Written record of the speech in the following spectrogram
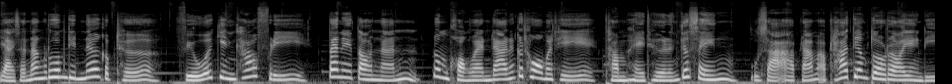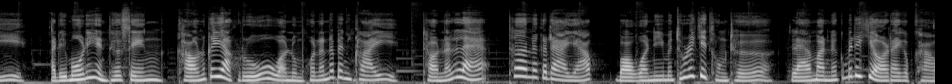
อยากจะนั่งร่วมดินเนอร์กับเธอ ฟิลว่ากินข้าวฟรีแต่ในตอนนั้นหนุ่มของแวนด้านั้นก็โทรมาเททำให้เธอนั้นก็เซ็ง อุตส่าห์อาบน้ำอาบท่าเตรียมตัวรออย่างดีอเดโมที่เห็นเธอเซ็ง เขานั้นก็อยากรู้ว่าหนุ่มคนนั้นน่ะเป็นใคร เท่านั้นแหละ เธอนั้นกระดายับ บอกว่านี่มันธุรกิจของเธอ แล้วมันนั้นก็ไม่ได้เกี่ยวอะไรกับเขา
